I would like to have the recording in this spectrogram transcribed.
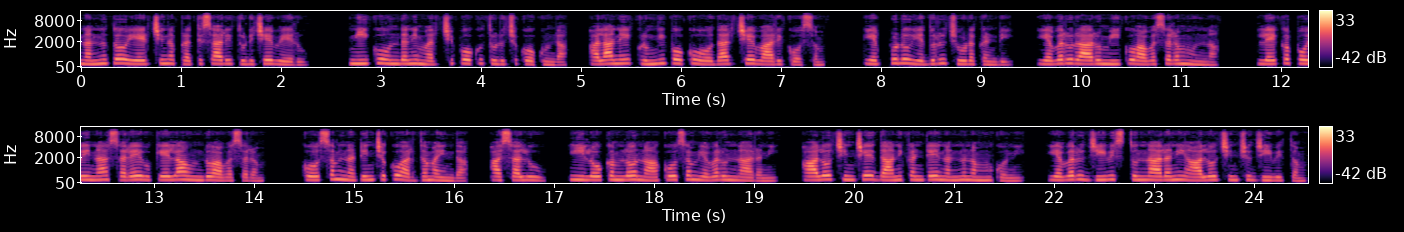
నన్నుతో ఏడ్చిన ప్రతిసారి తుడిచే వేరు. నీకు ఉందని మర్చిపోకు తుడుచుకోకుండా. అలానే కృంగిపోకు ఓదార్చే వారి కోసం. ఎప్పుడు ఎదురు చూడకండి. ఎవరు రారు మీకు అవసరం ఉన్నా. లేకపోయినా సరే ఒకేలా ఉండు అవసరం. కోసం నటించకు అర్థమైందా? అసలు ఈ లోకంలో నాకోసం ఎవరున్నారని? ఆలోచించే దానికంటే నన్ను నమ్ముకొని. ఎవరు జీవిస్తున్నారని ఆలోచించు జీవితం.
